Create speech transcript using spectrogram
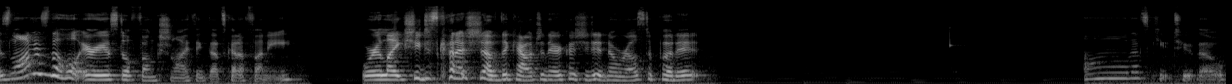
As long as the whole area is still functional, I think that's kind of funny. Where like she just kind of shoved the couch in there because she didn't know where else to put it. Oh, that's cute too though.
